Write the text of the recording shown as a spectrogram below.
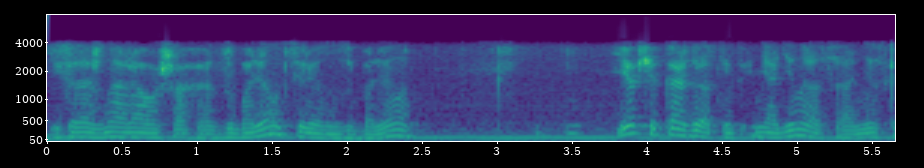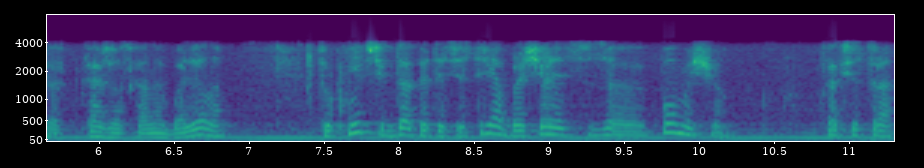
И когда жена Рава Шаха заболела, серьезно заболела, и вообще каждый раз, не один раз, а несколько каждый раз, когда она болела, то к ней всегда, к этой сестре, обращались за помощью, как сестра.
